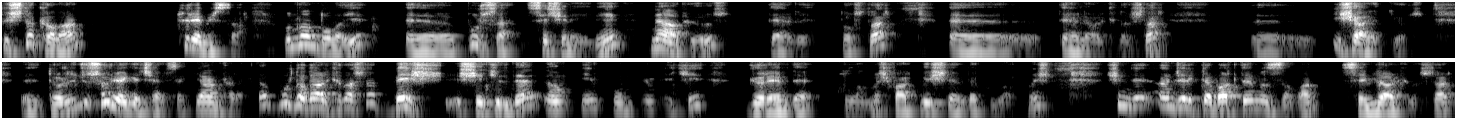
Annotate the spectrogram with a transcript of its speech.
Dışta kalan türemiş zarf. Bundan dolayı e, Bursa seçeneğini ne yapıyoruz değerli dostlar, e, değerli arkadaşlar? E, işaretliyoruz. E, dördüncü soruya geçersek yan tarafta. Burada da arkadaşlar beş şekilde ım, im, um, im, iki görevde kullanmış. Farklı işlevde kullanmış. Şimdi öncelikle baktığımız zaman sevgili arkadaşlar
